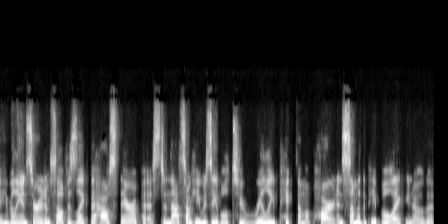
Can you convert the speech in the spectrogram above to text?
he really inserted himself as like the house therapist and that's how he was able to really pick them apart. And some of the people like you know the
